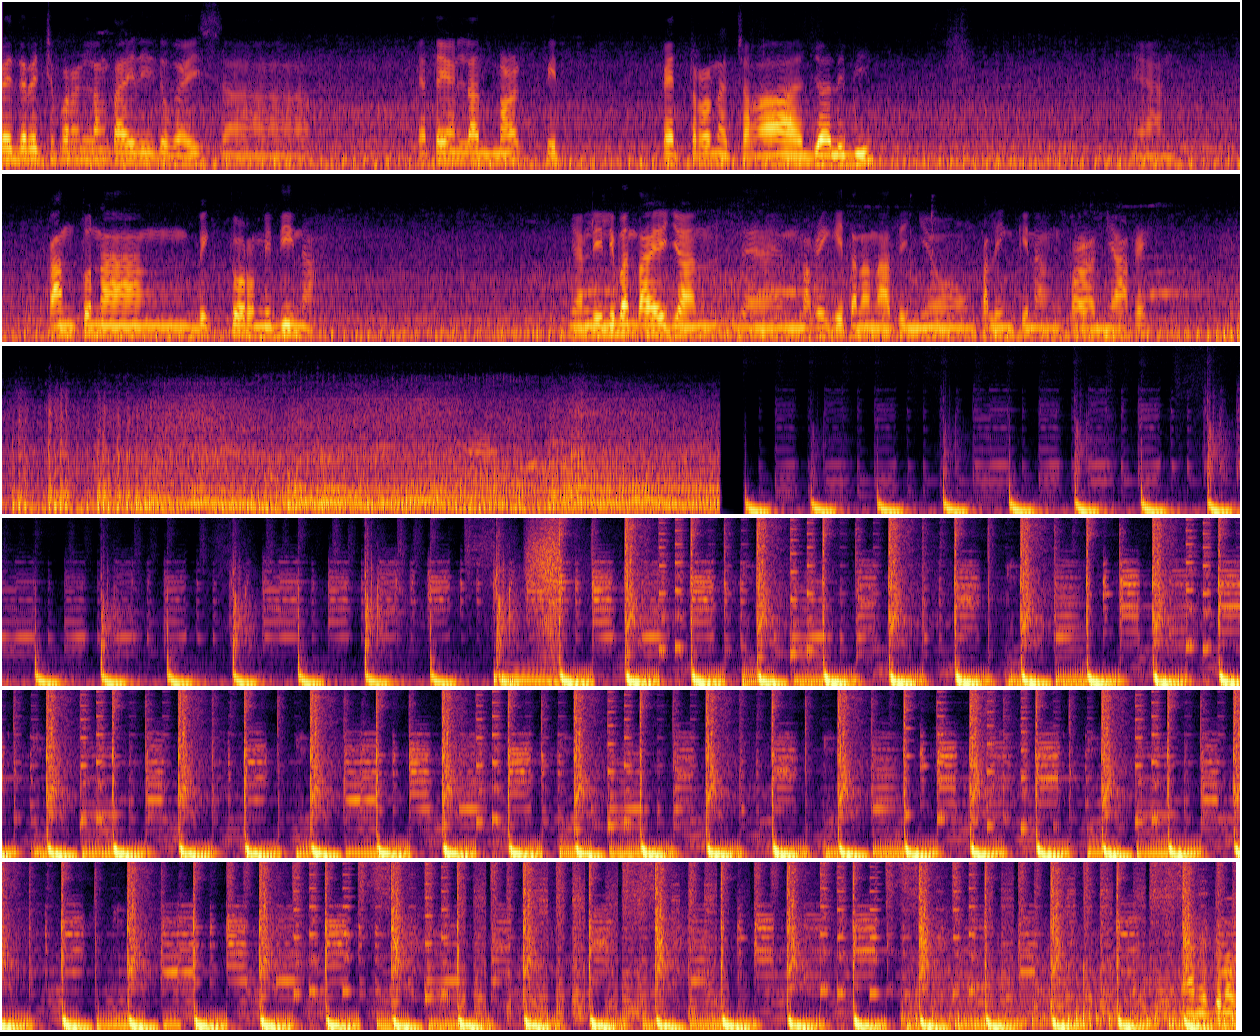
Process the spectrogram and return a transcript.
Dire-diretso pa lang tayo dito guys. Ah, ito yung landmark Pet Petron at saka Jollibee. Ayan. Kanto ng Victor Medina. Yan, liliban tayo dyan. Then makikita na natin yung palengke ng Paranaque.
